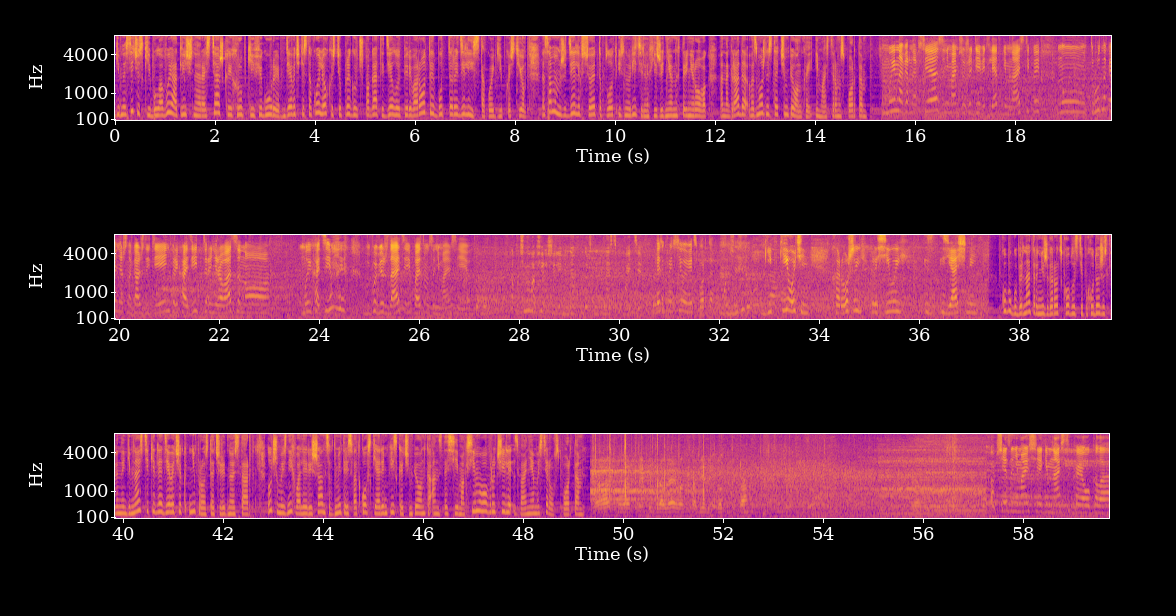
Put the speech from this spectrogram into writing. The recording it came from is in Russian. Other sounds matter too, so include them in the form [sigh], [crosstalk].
Гимнастические булавы, отличная растяжка и хрупкие фигуры. Девочки с такой легкостью прыгают в шпагат и делают перевороты, будто родились с такой гибкостью. На самом же деле все это плод изнурительных ежедневных тренировок, а награда – возможность стать чемпионкой и мастером спорта. Мы, наверное, все занимаемся уже 9 лет гимнастикой. Ну, трудно, конечно, каждый день приходить, тренироваться, но мы хотим [laughs] побеждать, и поэтому занимаемся ею. Почему вообще решили именно в художественную гимнастику пойти? Это красивый вид спорта. [laughs] Гибкий, очень хороший, красивый, изящный. Кубок губернатора Нижегородской области по художественной гимнастике для девочек не просто очередной старт. Лучшим из них Валерий Шанцев, Дмитрий Сватковский и олимпийская чемпионка Анастасия Максимова вручили звание мастеров спорта. Так, молодцы, поздравляю вас с победой, кто капитан. Вообще занимаюсь гимнастикой около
